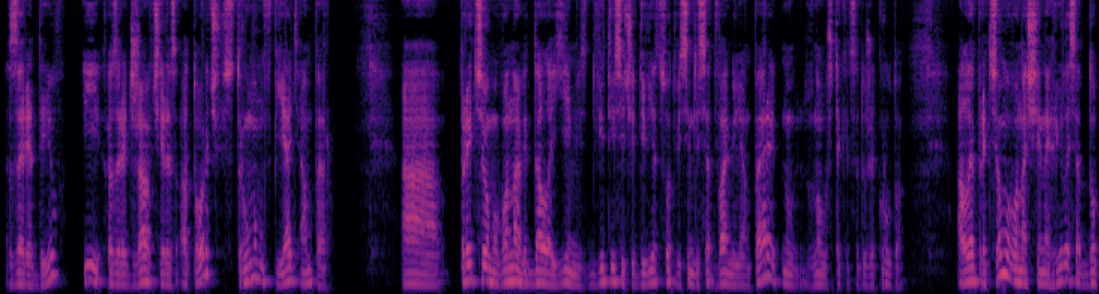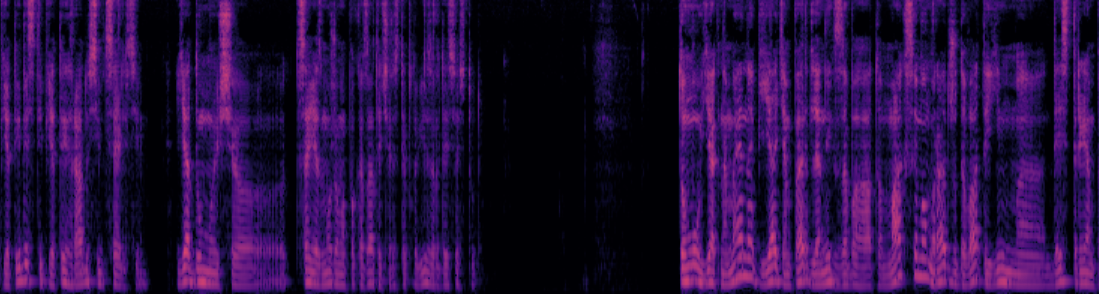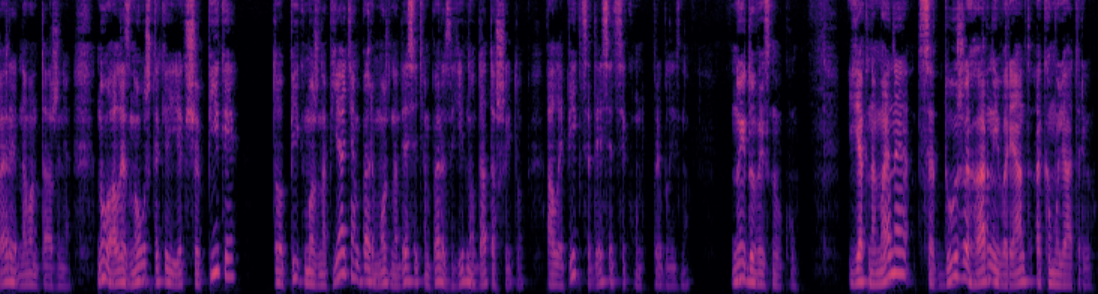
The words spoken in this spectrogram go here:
зарядив і розряджав через Аторч струмом в 5 ампер. А, при цьому вона віддала ємність 2982 мА, ну, знову ж таки, це дуже круто. Але при цьому вона ще не грілася до 55 градусів Цельсія. Я думаю, що це я зможемо показати через тепловізор десь ось тут. Тому, як на мене, 5 ампер для них забагато. Максимум раджу давати їм е, десь 3 ампери навантаження. Ну, але знову ж таки, якщо піки, то пік можна 5 ампер, можна 10 ампер згідно даташиту. Але пік це 10 секунд приблизно. Ну і до висновку. Як на мене, це дуже гарний варіант акумуляторів.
